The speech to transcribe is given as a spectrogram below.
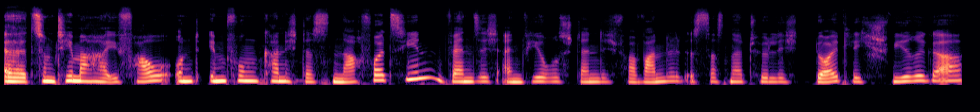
Äh, zum Thema HIV und Impfung kann ich das nachvollziehen. Wenn sich ein Virus ständig verwandelt, ist das natürlich deutlich schwieriger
